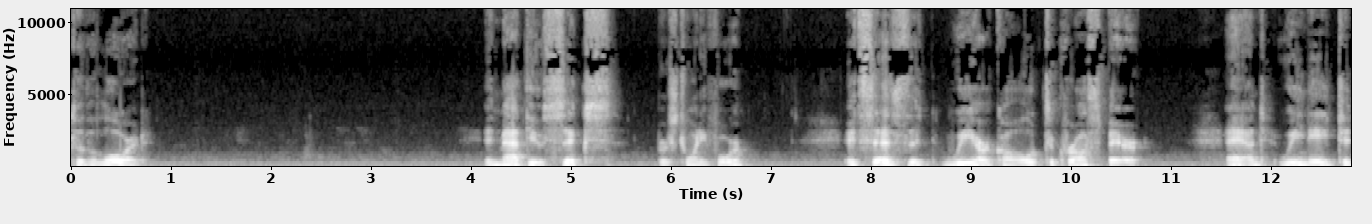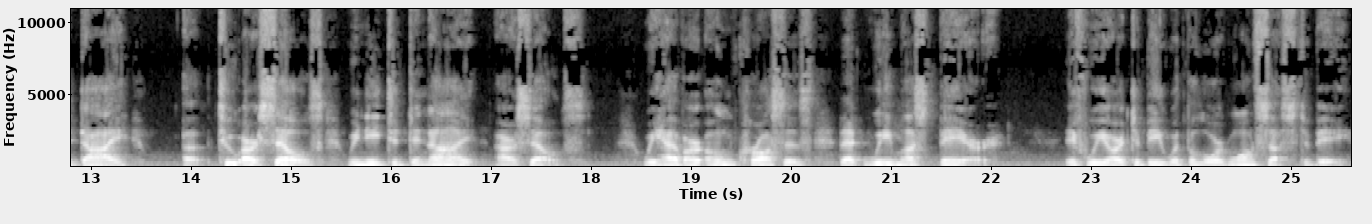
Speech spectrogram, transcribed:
to the Lord. In Matthew 6, verse 24, it says that we are called to cross bear and we need to die uh, to ourselves. We need to deny ourselves. We have our own crosses that we must bear if we are to be what the Lord wants us to be.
